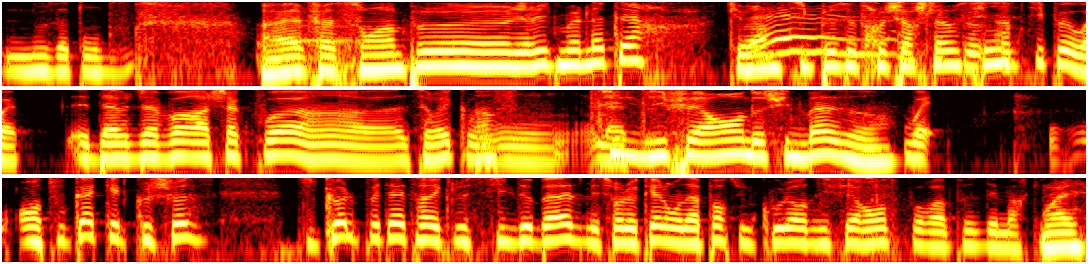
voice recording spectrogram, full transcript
nous dit. Ouais, façon un peu euh, les rythmes de la Terre, qui avait un petit peu cette recherche-là aussi. Un petit peu, ouais. Et d'avoir à chaque fois, hein, euh, c'est vrai qu'on. Un Style différent de suite base. en tout cas quelque chose qui colle peut-être avec le style de base, mais sur lequel on apporte une couleur différente pour un peu se démarquer. Ouais.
